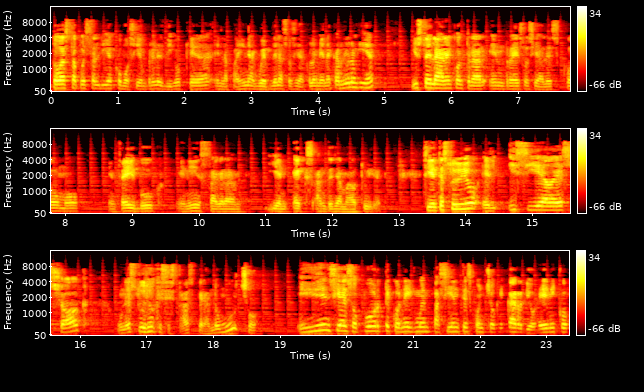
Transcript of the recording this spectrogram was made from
Toda esta puesta al día, como siempre les digo, queda en la página web de la Sociedad Colombiana de Cardiología y ustedes la van a encontrar en redes sociales como en Facebook, en Instagram y en X, antes llamado Twitter. Siguiente estudio, el ECLS Shock, un estudio que se estaba esperando mucho. Evidencia de soporte con ECMO en pacientes con choque cardiogénico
